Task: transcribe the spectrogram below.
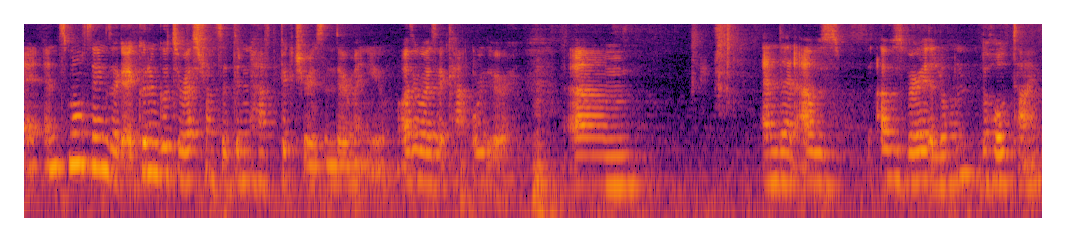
and, and small things like I couldn't go to restaurants that didn't have pictures in their menu. Otherwise, I can't order. Um, and then I was I was very alone the whole time.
